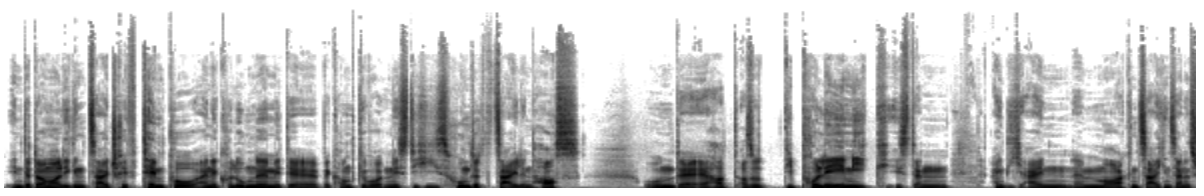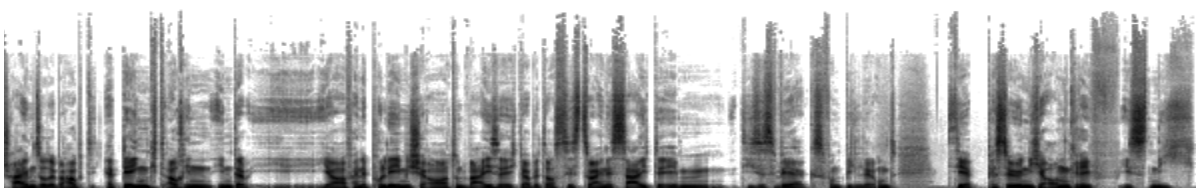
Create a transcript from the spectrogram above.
in der damaligen Zeitschrift Tempo eine Kolumne, mit der er bekannt geworden ist, die hieß 100 Zeilen Hass. Und er, er hat also die Polemik ist ein eigentlich ein Markenzeichen seines Schreibens oder überhaupt, er denkt auch in, in der, ja, auf eine polemische Art und Weise. Ich glaube, das ist so eine Seite eben dieses Werks von Bilder und der persönliche Angriff ist nicht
